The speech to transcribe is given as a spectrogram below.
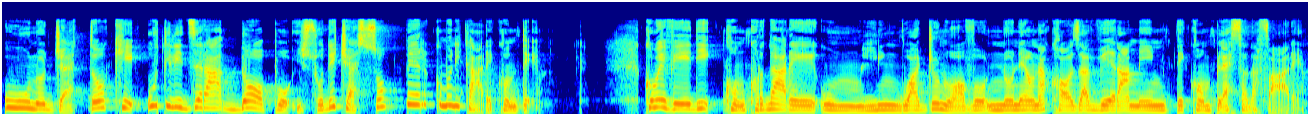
un oggetto che utilizzerà dopo il suo decesso per comunicare con te. Come vedi, concordare un linguaggio nuovo non è una cosa veramente complessa da fare.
